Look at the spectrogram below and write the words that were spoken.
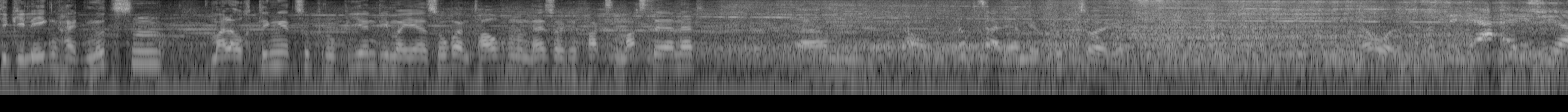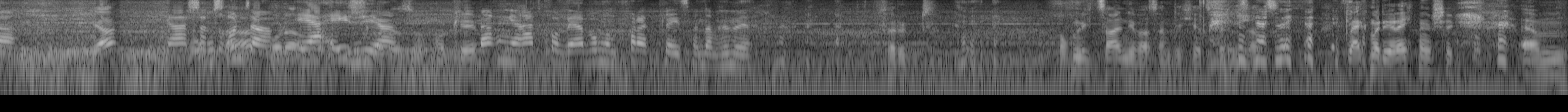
die Gelegenheit nutzen, mal auch Dinge zu probieren, die man ja so beim Tauchen und ne, solche Faxen machst du ja nicht. Oh, Flugzeug. Wir haben hier Flugzeuge. Jawohl. Das ist die Air Asia. Ja? Ja, stand drunter. Oder- Air Asia. Oder so. Okay, Wir machen ja Hardcore-Werbung und Product Placement am Himmel. verrückt. Hoffentlich zahlen die was an dich jetzt für den Satz. Gleich mal die Rechnung schicken. Ähm,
